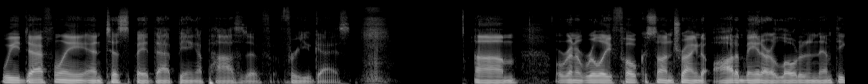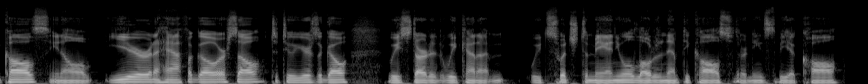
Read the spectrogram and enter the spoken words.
we definitely anticipate that being a positive for you guys um, we're going to really focus on trying to automate our loaded and empty calls. You know, a year and a half ago or so to two years ago, we started, we kind of, we switched to manual loaded and empty calls. So there needs to be a call.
